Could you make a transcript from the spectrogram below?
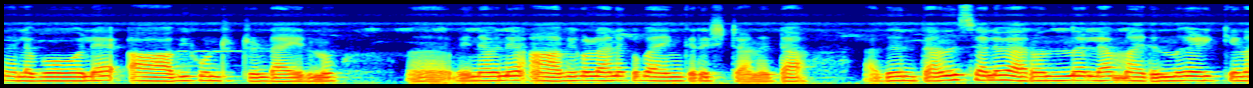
നല്ലപോലെ ആവി കൊണ്ടിട്ടുണ്ടായിരുന്നു. പിന്നെ അവന് ആവി കൊള്ളാനൊക്കെ ഭയങ്കര ഇഷ്ടമാണ് കേട്ടോ അത് എന്താണെന്ന് വെച്ചാൽ വേറെ ഒന്നുമല്ല മരുന്ന് കഴിക്കണ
